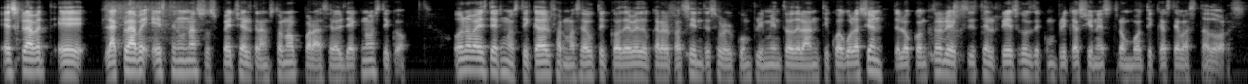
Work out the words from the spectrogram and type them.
es clave, eh, la clave es tener una sospecha del trastorno para hacer el diagnóstico. Una vez diagnosticado, el farmacéutico debe educar al paciente sobre el cumplimiento de la anticoagulación. De lo contrario, existe el riesgo de complicaciones trombóticas devastadoras.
